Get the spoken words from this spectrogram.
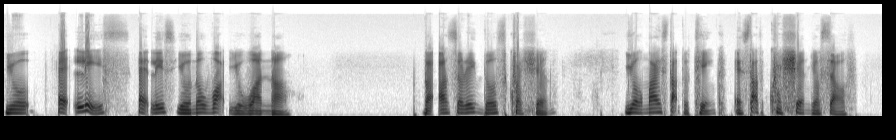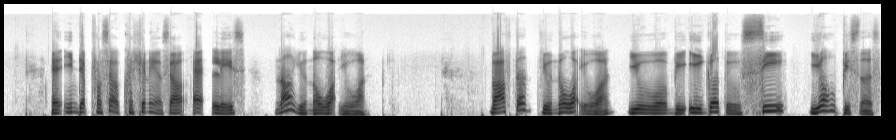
you at least at least you know what you want now. By answering those questions, your mind start to think and start to question yourself. And in the process of questioning yourself, at least now you know what you want. But after you know what you want, you will be eager to see your business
